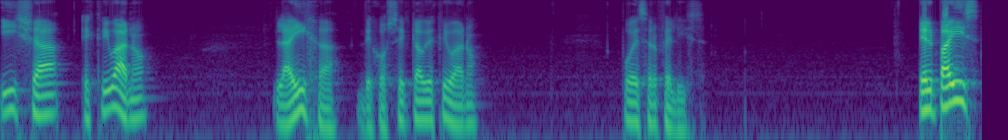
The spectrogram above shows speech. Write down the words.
Illa Escribano, la hija de José Claudio Escribano, puede ser feliz. El país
